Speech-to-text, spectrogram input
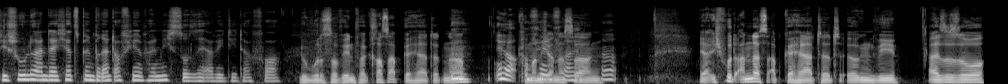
Die Schule, an der ich jetzt bin, brennt auf jeden Fall nicht so sehr wie die davor. Du wurdest auf jeden Fall krass abgehärtet, ne? Ja, Kann man nicht anders Fall. sagen. Ja. ja, ich wurde anders abgehärtet irgendwie. Also so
